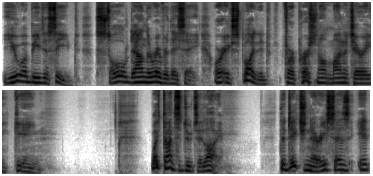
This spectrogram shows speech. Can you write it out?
you will be deceived, sold down the river, they say, or exploited for personal monetary gain. What constitutes a lie? The dictionary says it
